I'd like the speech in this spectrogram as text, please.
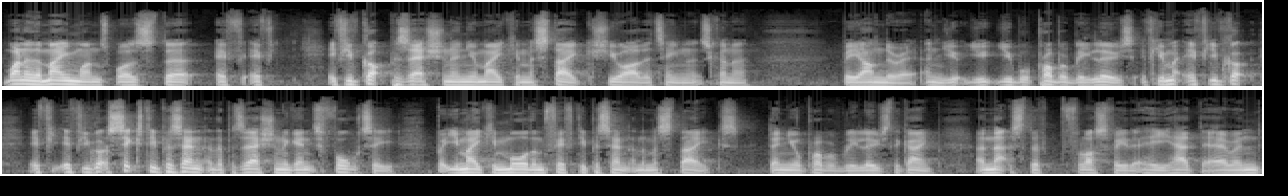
one of the main ones was that if if if you've got possession and you're making mistakes, you are the team that's going to be under it, and you, you, you will probably lose if you if you've got if if you've got sixty percent of the possession against forty, but you're making more than fifty percent of the mistakes, then you'll probably lose the game, and that's the philosophy that he had there. And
